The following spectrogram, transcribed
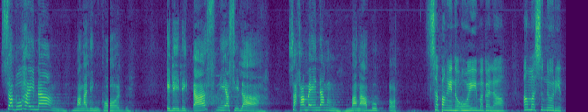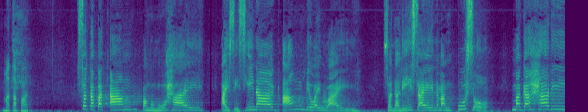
sa buhay ng mga lingkod. Ililigtas niya sila sa kamay ng mga buktot. Sa Panginooy magalak, ang masunurit, matapat. Sa tapat ang pamumuhay ay sisinag ang liwayway. Sa dalisay namang puso, magahari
